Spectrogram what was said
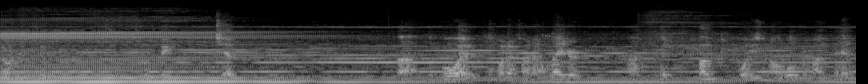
thrown into, a big tip. Uh, the boy, from what I found out later, uh, put bug poison all over my bed,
